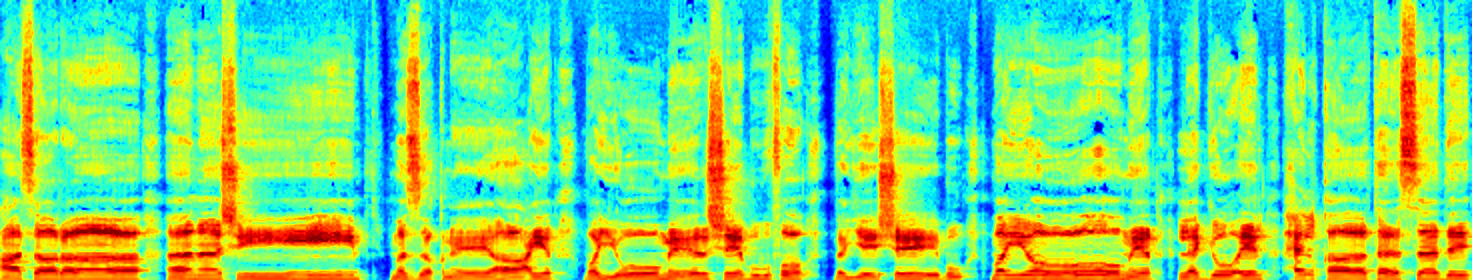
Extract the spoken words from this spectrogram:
عسرا أناشيم. مزقناها عير ويومر شبوفو ويشبو ويومر لجوئل حلقة السد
